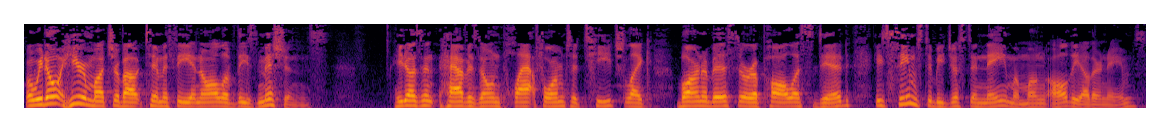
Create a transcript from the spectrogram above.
Well, we don't hear much about Timothy in all of these missions. He doesn't have his own platform to teach like Barnabas or Apollos did. He seems to be just a name among all the other names.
